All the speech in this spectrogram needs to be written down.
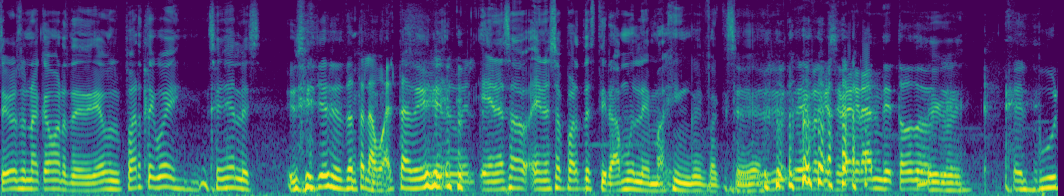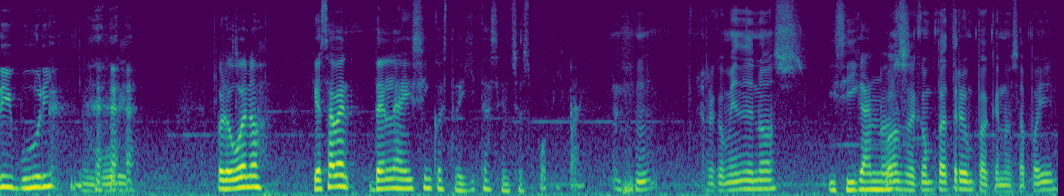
tuvieras una cámara, te diríamos, parte, güey. Enséñales. Si ya les date la vuelta, Sí, de güey. En esa, en esa parte estiramos la imagen, güey, para que se vea. Para que se vea grande todo. Sí, güey. güey. El booty booty. El booty. Pero bueno, ya saben, denle ahí cinco estrellitas en su Spotify. Ujú. Recomiéndenos. Y síganos. Vamos a sacar un Patreon para que nos apoyen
